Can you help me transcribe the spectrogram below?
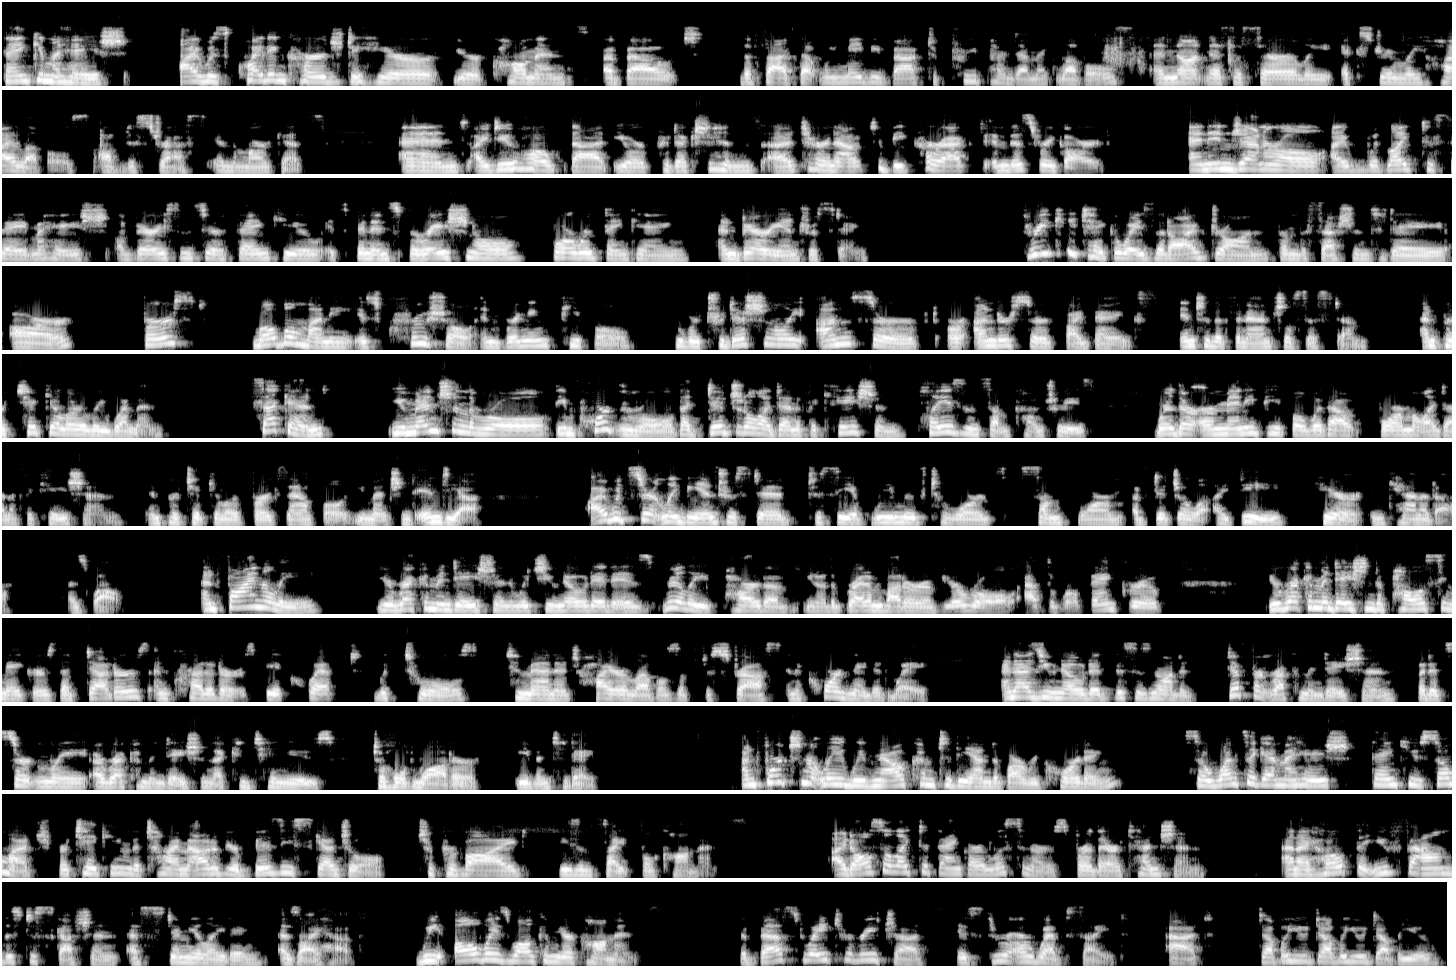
Thank you, Mahesh. I was quite encouraged to hear your comments about the fact that we may be back to pre pandemic levels and not necessarily extremely high levels of distress in the markets. And I do hope that your predictions uh, turn out to be correct in this regard. And in general, I would like to say, Mahesh, a very sincere thank you. It's been inspirational, forward thinking, and very interesting. Three key takeaways that I've drawn from the session today are first, mobile money is crucial in bringing people who were traditionally unserved or underserved by banks into the financial system, and particularly women. Second, you mentioned the role, the important role that digital identification plays in some countries where there are many people without formal identification. In particular, for example, you mentioned India. I would certainly be interested to see if we move towards some form of digital ID here in Canada as well. And finally, your recommendation, which you noted is really part of you know the bread and butter of your role at the World Bank Group, your recommendation to policymakers that debtors and creditors be equipped with tools to manage higher levels of distress in a coordinated way. And as you noted, this is not a different recommendation, but it's certainly a recommendation that continues to hold water even today. Unfortunately, we've now come to the end of our recording. So, once again, Mahesh, thank you so much for taking the time out of your busy schedule to provide these insightful comments. I'd also like to thank our listeners for their attention, and I hope that you found this discussion as stimulating as I have. We always welcome your comments. The best way to reach us is through our website at www.cipf.ca.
